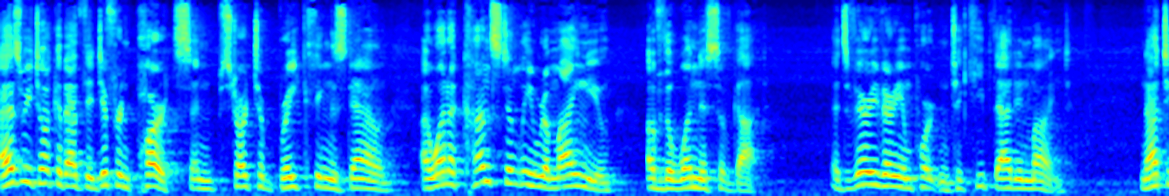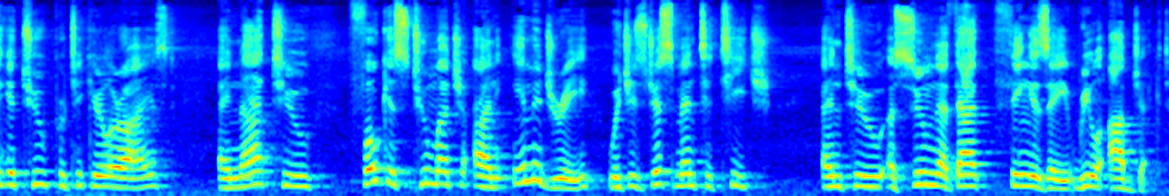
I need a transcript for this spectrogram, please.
as we talk about the different parts and start to break things down, I want to constantly remind you of the oneness of God. It's very, very important to keep that in mind. Not to get too particularized and not to focus too much on imagery, which is just meant to teach, and to assume that that thing is a real object.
